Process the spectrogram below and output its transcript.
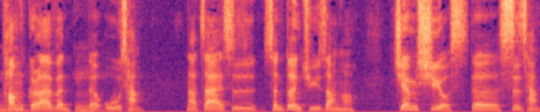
Tom Glavine 嗯。的五场，那再来是神盾局长哈 James Shields 的四场，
